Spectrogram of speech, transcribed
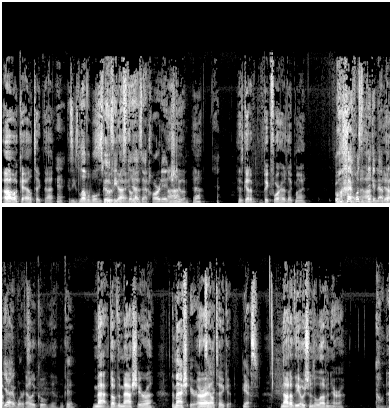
Oh, okay. I'll take that. Yeah, because he's lovable and Smooth goofy, but still yeah. has that hard edge Uh-huh, to him. Yeah. He's got a big forehead like mine. Well, I wasn't Uh-huh, thinking that, but yeah, it works. Elliot cool. Yeah. Okay. Yeah. Ma- of the MASH era. The MASH era. All right, I'll take it. Yes. Not of the Ocean's Eleven era. Oh no,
